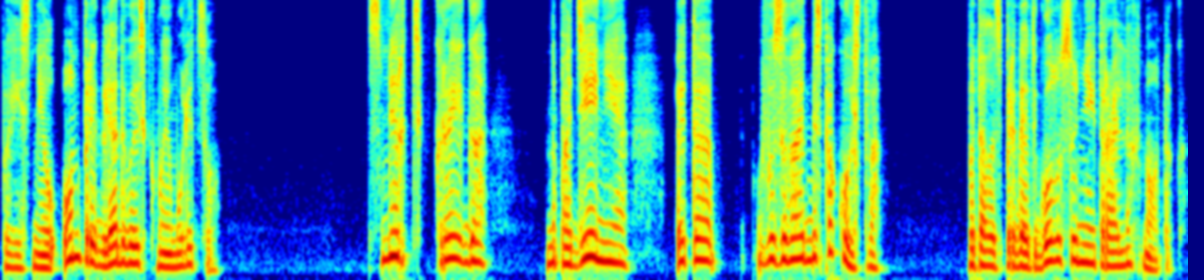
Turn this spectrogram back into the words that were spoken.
пояснил он, приглядываясь к моему лицу. Смерть Крейга, нападение это вызывает беспокойство. Пыталась придать голосу нейтральных ноток.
